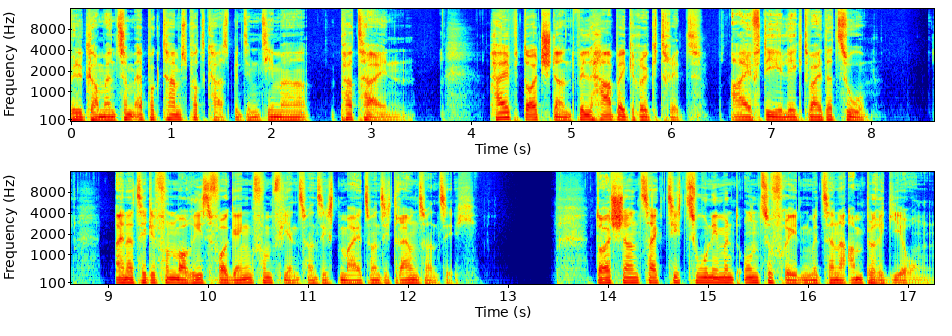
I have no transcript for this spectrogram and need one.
Willkommen zum Epoch Times Podcast mit dem Thema Parteien. Halb Deutschland will Habeck Rücktritt. AfD legt weiter zu. Ein Artikel von Maurice Vorgäng vom 24. Mai 2023. Deutschland zeigt sich zunehmend unzufrieden mit seiner Ampelregierung.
